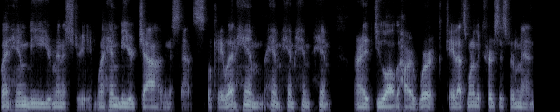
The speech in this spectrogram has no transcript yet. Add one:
Let him be your ministry. Let him be your job in a sense. Okay. Let him, him, him, him, him. All right. Do all the hard work. Okay. That's one of the curses for men.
